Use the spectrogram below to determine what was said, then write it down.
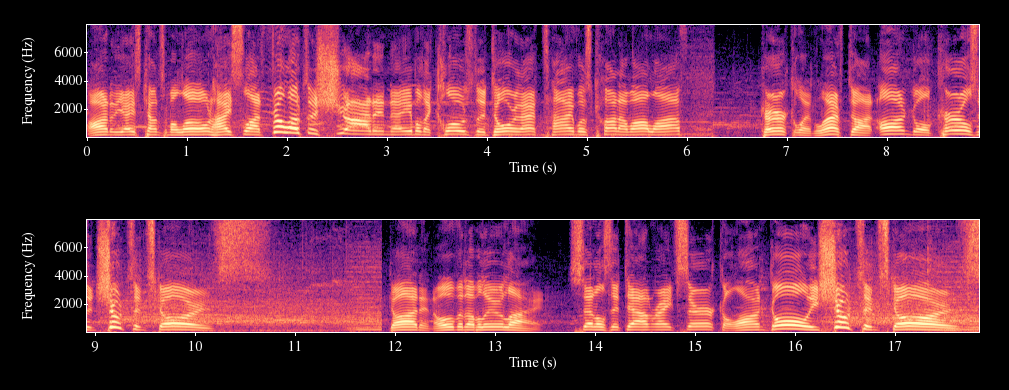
Onto the ice comes Malone. High slot. Phillips a shot and able to close the door. That time was kind of all off. Kirkland left dot on goal. Curls and shoots and scores. Gawdin over the blue line. Settles it down right circle. On goal, he shoots and scores.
